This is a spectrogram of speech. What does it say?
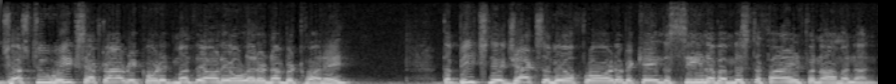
just two weeks after I recorded monthly AUDIO LETTER No. 20, the beach near Jacksonville, Florida became the scene of a mystifying phenomenon.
